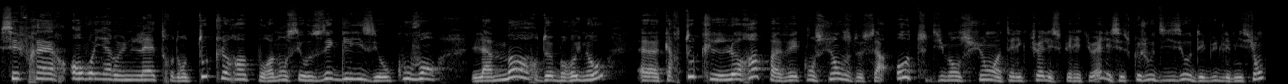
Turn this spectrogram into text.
Ses frères envoyèrent une lettre dans toute l'Europe pour annoncer aux églises et aux couvents la mort de Bruno, euh, car toute l'Europe avait conscience de sa haute dimension intellectuelle et spirituelle. Et c'est ce que je vous disais au début de l'émission.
